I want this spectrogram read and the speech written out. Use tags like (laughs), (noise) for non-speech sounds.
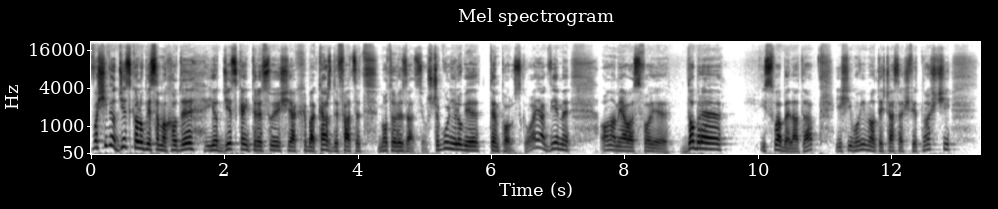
Właściwie od dziecka lubię samochody i od dziecka interesuję się, jak chyba każdy facet, motoryzacją. Szczególnie lubię tę polską, a jak wiemy, ona miała swoje dobre i słabe lata. Jeśli mówimy o tych czasach świetności,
